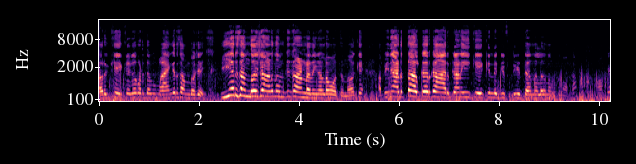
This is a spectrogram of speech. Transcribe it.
അവർക്ക് കേക്കൊക്കെ കൊടുത്തപ്പോ ഭയങ്കര സന്തോഷമായി ഈ ഒരു സന്തോഷമാണ് നമുക്ക് കാണേണ്ടത് നിങ്ങളുടെ മുഖത്ത് നിന്ന് ഓക്കെ? അപ്പൊ ഇനി അടുത്ത ആൾക്കാർക്ക് ആർക്കാണ് ഈ കേക്കിന്റെ ഗിഫ്റ്റ് കിട്ടുക എന്നുള്ളത് നമുക്ക് നോക്കാം. ഓക്കെ?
